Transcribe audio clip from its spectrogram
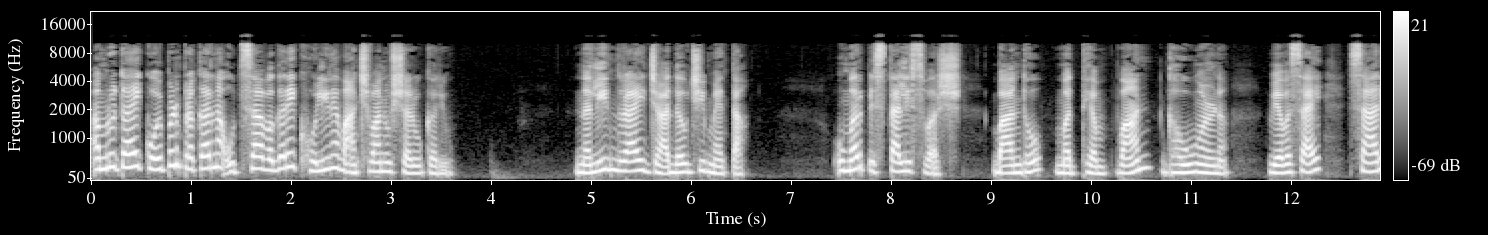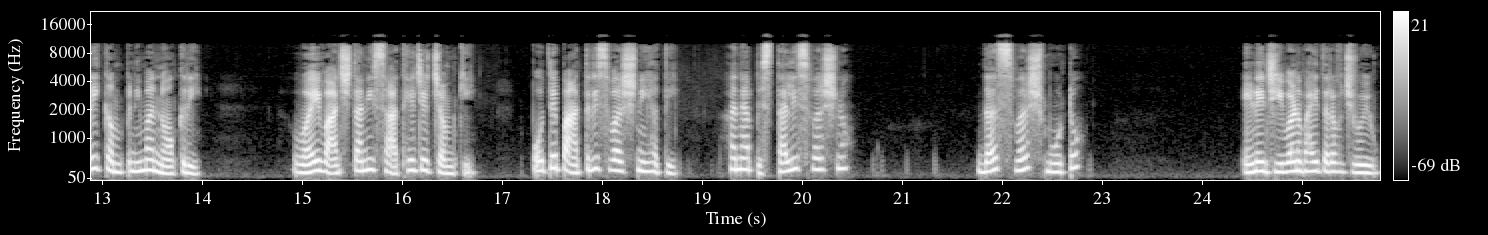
અમૃતાએ કોઈપણ પ્રકારના ઉત્સાહ વગર એ ખોલીને વાંચવાનું શરૂ કર્યું. નલિનરાય જાદવજી મહેતા. ઉંમર પિસ્તાલીસ વર્ષ. બાંધો, મધ્યમ, વાન, ઘઉવર્ણ. વ્યવસાય, સારી કંપનીમાં નોકરી. વય વાંચતાની સાથે જે ચમકી. પોતે પાંત્રીસ વર્ષની હતી. અને આ પિસ્તાલીસ વર્ષનો? દસ વર્ષ મોટો? એણે જીવણભાઈ તરફ જોયું.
